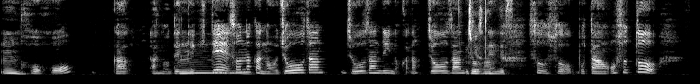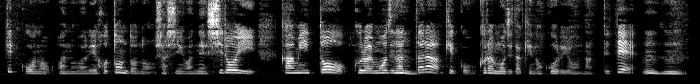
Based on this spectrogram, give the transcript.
うん。方法が、あの、出てきうて、んその中の上山、上山でいいのかな？上山っていうね、です。そうそう、ボタンを押すと、結構の、あの割合、ほとんどの写真はね、白い紙と黒い文字だったら、結構黒い文字だけ残るようになってて、うんうん。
